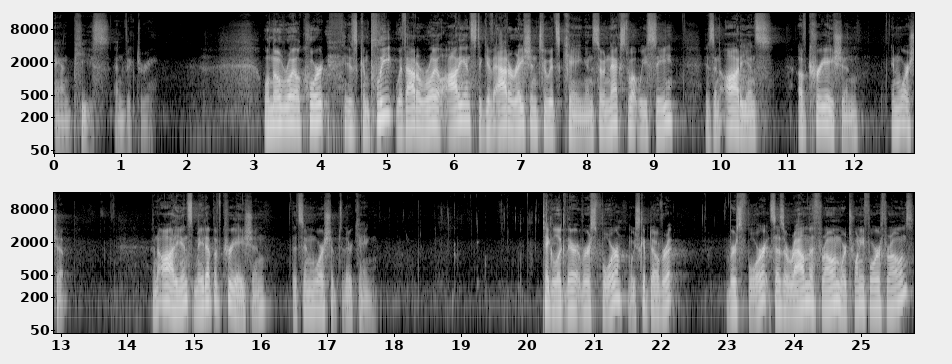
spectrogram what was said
and peace and victory. Well, no royal court is complete without a royal audience to give adoration to its king. And so, next, what we see is an audience of creation in worship. An audience made up of creation that's in worship to their king. Take a look there at verse 4. We skipped over it. Verse 4, it says, Around the throne were 24 thrones.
